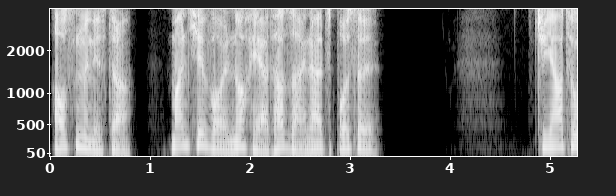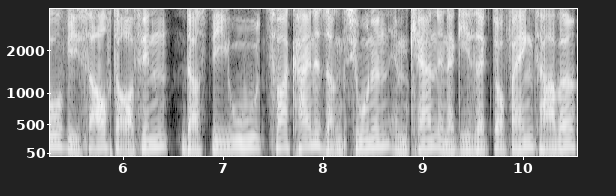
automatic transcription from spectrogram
Außenminister. Manche wollen noch härter sein als Brüssel. Giato wies auch darauf hin, dass die EU zwar keine Sanktionen im Kernenergiesektor verhängt habe,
